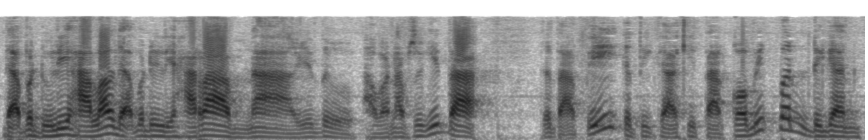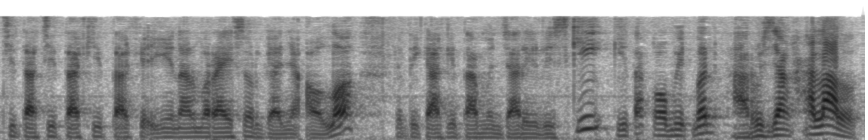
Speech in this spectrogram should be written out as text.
Tidak peduli halal, tidak peduli haram. Nah gitu, hawa nafsu kita. Tetapi ketika kita komitmen dengan cita-cita kita, keinginan meraih surganya Allah, ketika kita mencari rizki, kita komitmen harus yang halal,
